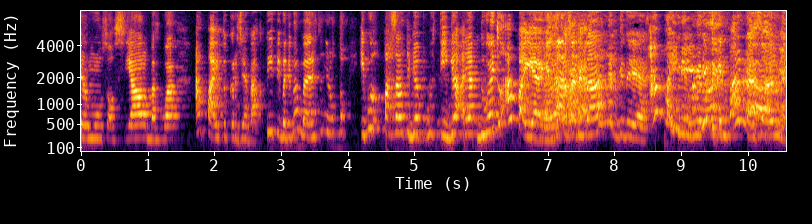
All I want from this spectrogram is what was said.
ilmu sosial bahwa apa itu kerja bakti, tiba-tiba Mbak Nes tuh nyelutuk, "Ibu, pasal 33 ayat 2 itu apa ya?" gitu. Terus banget gitu ya. apa ini? Gitu. Bikin panas soalnya.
